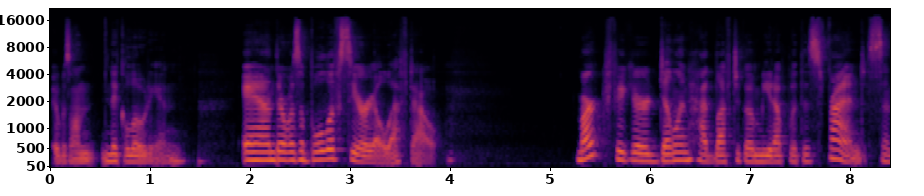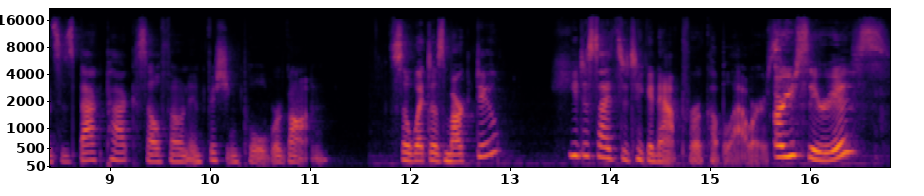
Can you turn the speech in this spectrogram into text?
it was on Nickelodeon, and there was a bowl of cereal left out. Mark figured Dylan had left to go meet up with his friend since his backpack, cell phone, and fishing pole were gone. So, what does Mark do? He decides to take a nap for a couple hours. Are you serious?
